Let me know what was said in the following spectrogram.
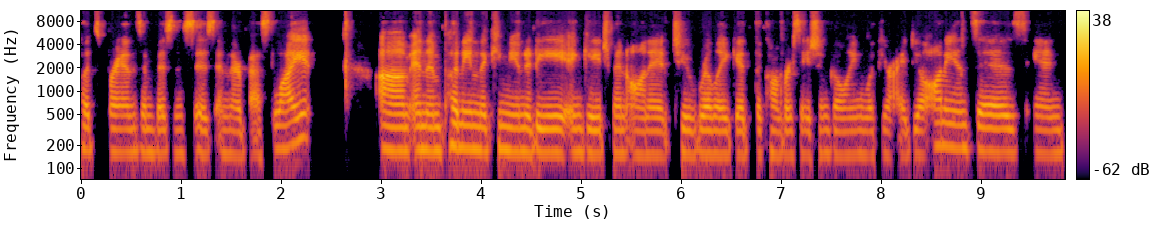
puts brands and businesses in their best light. Um, and then putting the community engagement on it to really get the conversation going with your ideal audiences and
